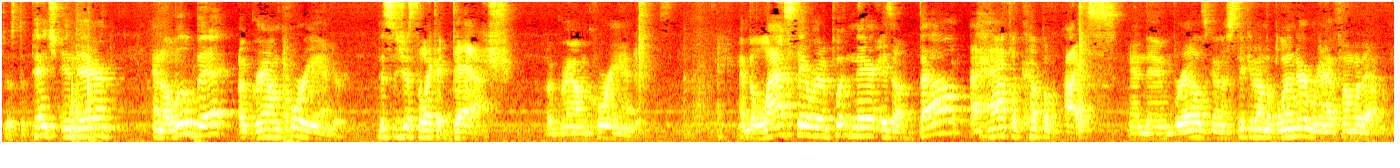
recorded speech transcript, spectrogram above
Just a pinch in there and a little bit of ground coriander. This is just like a dash of ground coriander. And the last thing we're going to put in there is about a half a cup of ice. And then Brielle's going to stick it on the blender and we're going to have fun with that one.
